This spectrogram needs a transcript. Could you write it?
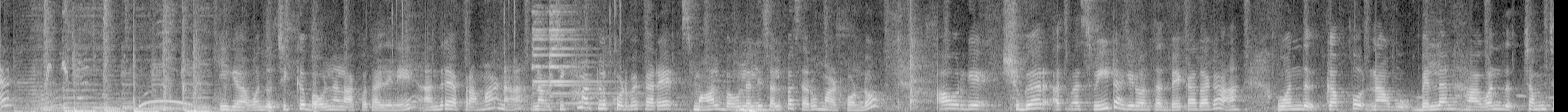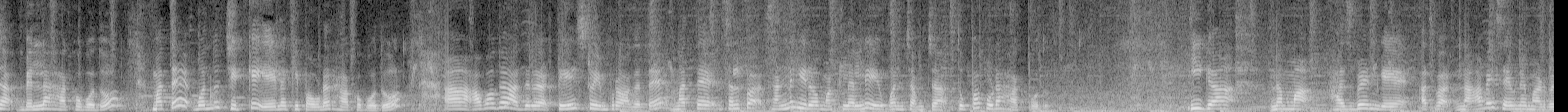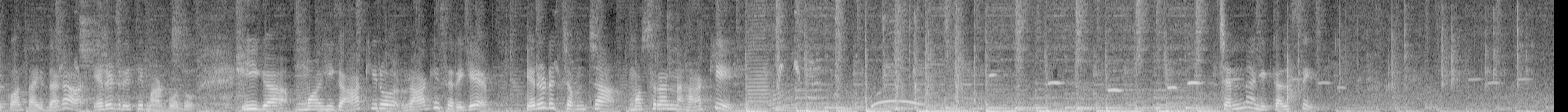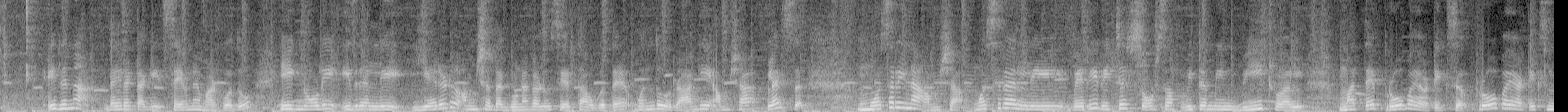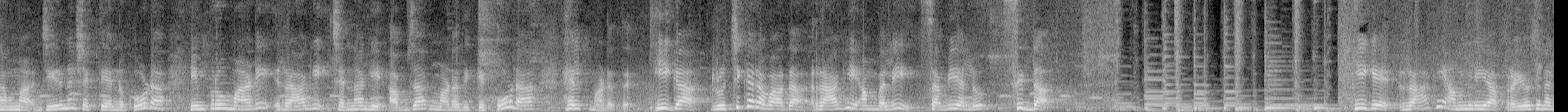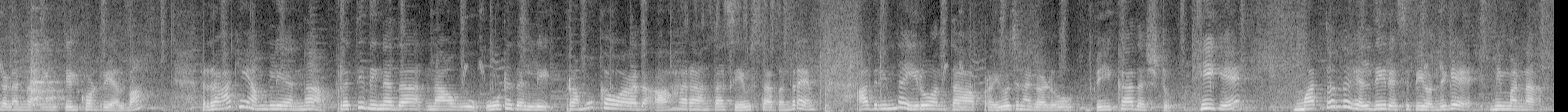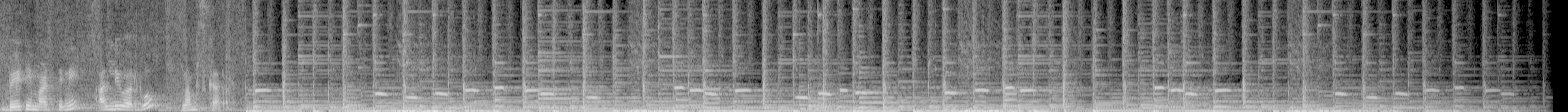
ಈಗ ಒಂದು ಚಿಕ್ಕ ಬೌಲ್ನಲ್ಲಿ ಹಾಕೋತಾ ಇದ್ದೀನಿ. ಅಂದರೆ ಪ್ರಮಾಣ ನಾವು ಚಿಕ್ಕ ಮಕ್ಳಿಗೆ ಕೊಡ್ಬೇಕಾದ್ರೆ ಸ್ಮಾಲ್ ಬೌಲಲ್ಲಿ ಸ್ವಲ್ಪ ಸರ್ವ್ ಮಾಡಿಕೊಂಡು ಅವ್ರಿಗೆ ಶುಗರ್ ಅಥವಾ ಸ್ವೀಟ್ ಆಗಿರುವಂಥದ್ದು ಬೇಕಾದಾಗ ಒಂದು ಕಪ್ಪು ನಾವು ಬೆಲ್ಲನ ಹಾ, ಒಂದು ಚಮಚ ಬೆಲ್ಲ ಹಾಕೋಬೋದು. ಮತ್ತು ಒಂದು ಚಿಟಿಕೆ ಏಲಕ್ಕಿ ಪೌಡರ್ ಹಾಕೋಬೋದು. ಆವಾಗ ಅದರ ಟೇಸ್ಟು ಇಂಪ್ರೂವ್ ಆಗುತ್ತೆ. ಮತ್ತು ಸ್ವಲ್ಪ ಸಣ್ಣಗಿರೋ ಮಕ್ಕಳಲ್ಲಿ ಒಂದು ಚಮಚ ತುಪ್ಪ ಕೂಡ ಹಾಕ್ಬೋದು. ಈಗ ನಮ್ಮ ಹಸ್ಬೆಂಡ್ಗೆ ಅಥವಾ ನಾವೇ ಸೇವನೆ ಮಾಡಬೇಕು ಅಂತ ಇದ್ದಾಗ ಎರಡು ರೀತಿ ಮಾಡ್ಬೋದು. ಈಗ ಮ, ಈಗ ಹಾಕಿರೋ ರಾಗಿ ಸರಿಗೆ ಎರಡು ಚಮಚ ಮೊಸರನ್ನು ಹಾಕಿ ಚೆನ್ನಾಗಿ ಕಲಸಿ ಇದನ್ನು ಡೈರೆಕ್ಟಾಗಿ ಸೇವನೆ ಮಾಡ್ಬೋದು. ಈಗ ನೋಡಿ, ಇದರಲ್ಲಿ ಎರಡು ಅಂಶದ ಗುಣಗಳು ಸೇರ್ತಾ ಹೋಗುತ್ತೆ. ಒಂದು ರಾಗಿ ಅಂಶ ಪ್ಲಸ್ ಮೊಸರಿನ ಅಂಶ. ಮೊಸರಲ್ಲಿ very richest source of vitamin B twelve ಮತ್ತು ಪ್ರೋಬಯೋಟಿಕ್ಸ್ ಪ್ರೋಬಯೋಟಿಕ್ಸ್ ನಮ್ಮ ಜೀರ್ಣಶಕ್ತಿಯನ್ನು ಕೂಡ ಇಂಪ್ರೂವ್ ಮಾಡಿ, ರಾಗಿ ಚೆನ್ನಾಗಿ ಅಬ್ಸರ್ವ್ ಮಾಡೋದಕ್ಕೆ ಕೂಡ ಹೆಲ್ಪ್ ಮಾಡುತ್ತೆ. ಈಗ ರುಚಿಕರವಾದ ರಾಗಿ ಅಂಬಲಿ ಸವಿಯಲು ಸಿದ್ಧ. ಹೀಗೆ ರಾಗಿ ಅಂಬ್ಲಿಯ ಪ್ರಯೋಜನಗಳನ್ನು ನೀವು ತಿಳ್ಕೊಂಡ್ರಿ ಅಲ್ವಾ? ರಾಗಿ ಅಂಬ್ಲಿಯನ್ನು ಪ್ರತಿದಿನದ ನಾವು ಊಟದಲ್ಲಿ ಪ್ರಮುಖವಾದ ಆಹಾರ ಅಂತ ಸೇವಿಸ್ತಾ ಬಂದರೆ ಅದರಿಂದ ಇರುವಂತಹ ಪ್ರಯೋಜನಗಳು ಬೇಕಾದಷ್ಟು. ಹೀಗೆ ಮತ್ತೊಂದು ಹೆಲ್ದಿ ರೆಸಿಪಿಯೊಂದಿಗೆ ನಿಮ್ಮನ್ನು ಭೇಟಿ ಮಾಡ್ತೀನಿ. ಅಲ್ಲಿವರೆಗೂ ನಮಸ್ಕಾರ.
